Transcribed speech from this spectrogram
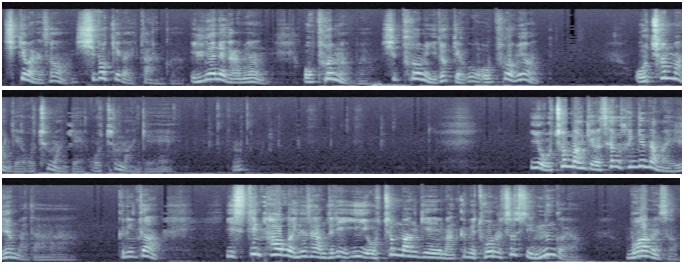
쉽게 말해서 10억 개가 있다는 거예요. 1년에 그러면 5%면 뭐예요? 10%면 1억 개고 5%면 5천만 개, 5천만 개, 5천만 개. 응? 이 5천만 개가 새로 생긴단 말이에요. 1년마다. 그러니까 이 스팀 파워가 있는 사람들이 이 5천만 개만큼의 돈을 쓸 수 있는 거예요. 뭐 하면서?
